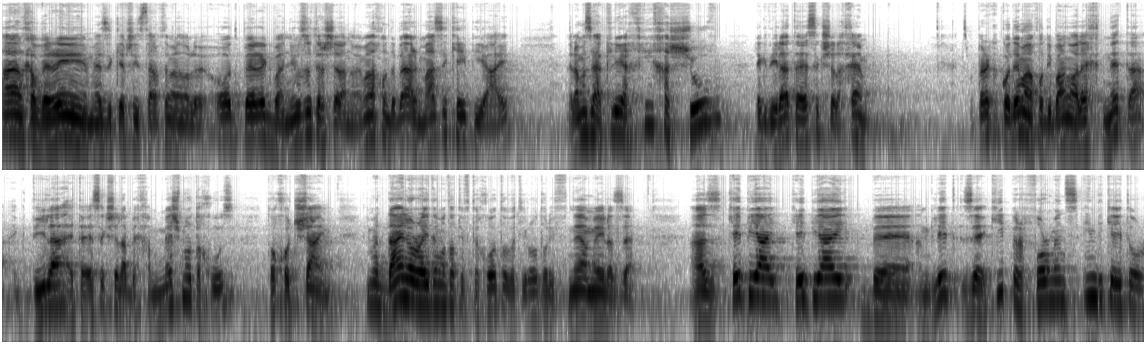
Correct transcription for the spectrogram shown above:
אהלן חברים, איזה כיף שהצטרפתם אלינו לעוד פרק בניוזלטר שלנו. היום אנחנו נדבר על מה זה KPI ולמה זה הכלי הכי חשוב לגדילת העסק שלכם. אז בפרק הקודם אנחנו דיברנו על איך נטע הגדילה את העסק שלה ב-500% תוך חודשיים. אם עדיין לא ראיתם אותו, תפתחו אותו ותראו אותו לפני המייל הזה. אז KPI, KPI באנגלית זה Key Performance Indicator,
